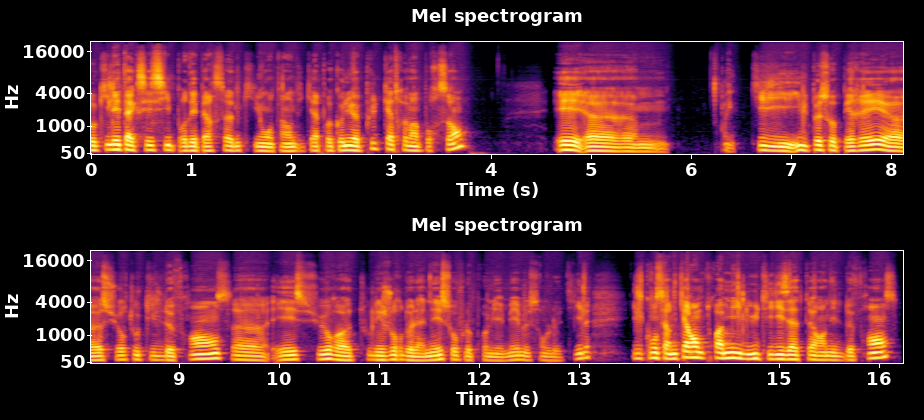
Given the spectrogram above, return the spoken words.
Donc, il est accessible pour des personnes qui ont un handicap reconnu à plus de 80% et euh, qui, il peut s'opérer euh, sur toute l'île de France euh, et sur tous les jours de l'année, sauf le 1er mai, me semble-t-il. Il concerne 43 000 utilisateurs en Île-de-France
